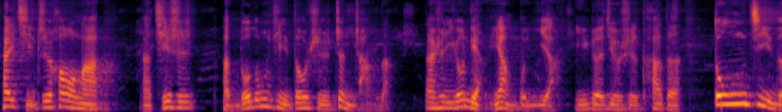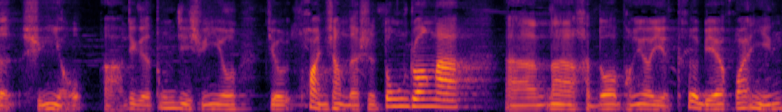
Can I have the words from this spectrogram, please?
开启之后呢，啊，其实很多东西都是正常的，但是有两样不一样，一个就是它的冬季的巡游。啊，这个冬季巡游就换上的是冬装啦，啊，那很多朋友也特别欢迎，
